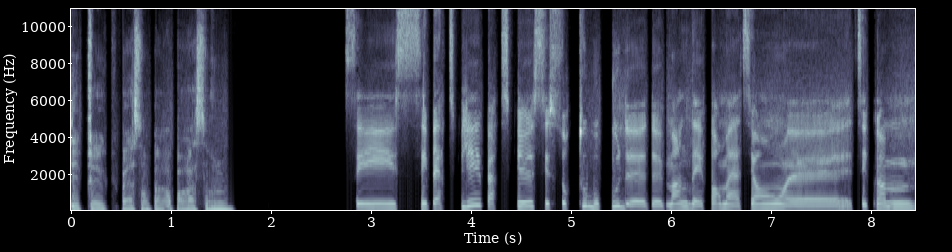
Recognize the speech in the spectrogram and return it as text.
des préoccupations par rapport à ça? C'est particulier parce que c'est surtout beaucoup de, manque d'informations. Euh, c'est comme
